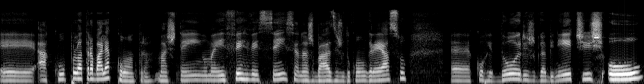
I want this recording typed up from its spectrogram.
é, a cúpula trabalha contra, mas tem uma efervescência nas bases do Congresso é, corredores, gabinetes, ou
